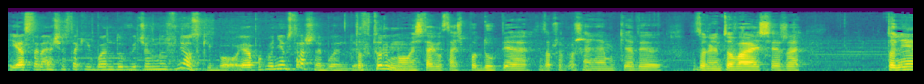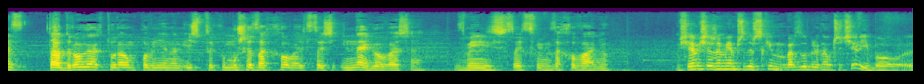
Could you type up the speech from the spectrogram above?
I ja starałem się z takich błędów wyciągnąć wnioski, bo ja popełniłem straszne błędy. To w którym momencie tak dostać po dupie, za przeproszeniem, kiedy zorientowałeś się, że to nie jest ta droga, którą powinienem iść, tylko muszę zachować coś innego właśnie, zmienić coś w swoim zachowaniu. Myślałem się, że miałem przede wszystkim bardzo dobrych nauczycieli, bo y,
